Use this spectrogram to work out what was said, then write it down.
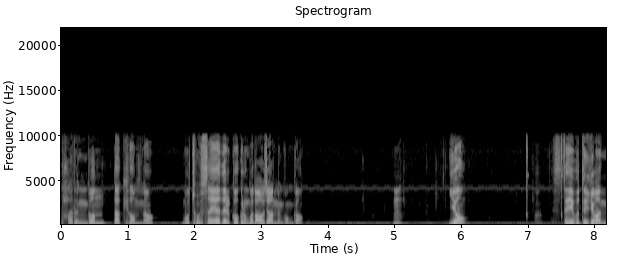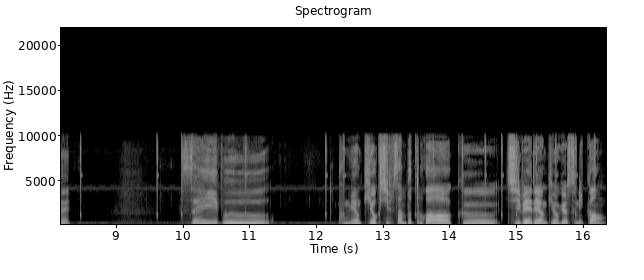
다른 건 딱히 없나? 뭐 조사해야 될 거 그런 거 나오지 않는 건가? 음, 요! 세이브 되게 많네. 세이브 분명 기억 13부터가 그 집에 대한 기억이었으니까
